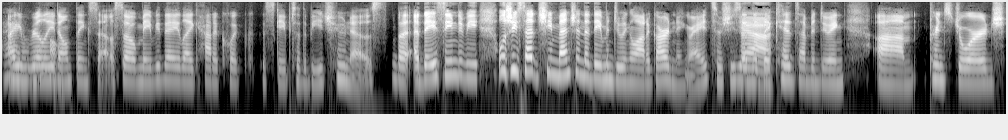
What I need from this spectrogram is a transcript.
I I, don't really know. don't think so. So maybe they like had a quick escape to the beach. Who knows? But uh, they seem to be. Well, she said she mentioned that they've been doing a lot of gardening, right? So she said Yeah. that the kids have been doing. Um, Prince George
